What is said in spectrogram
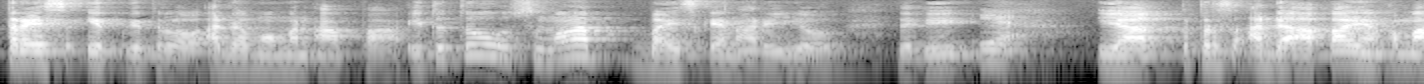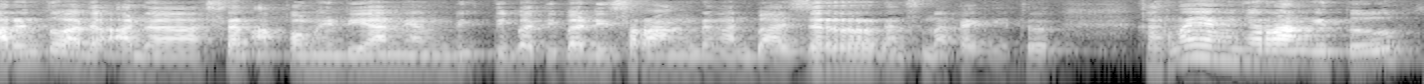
trace it gitu loh. Ada momen apa? Itu tuh semua by skenario. Jadi ya ya terus ada apa yang kemarin tuh ada ada stand up komedian yang di- tiba-tiba diserang dengan buzzer dan sebagainya gitu. Karena yang nyerang itu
